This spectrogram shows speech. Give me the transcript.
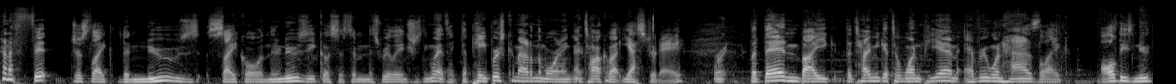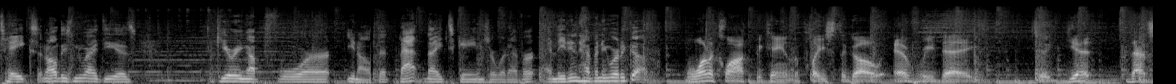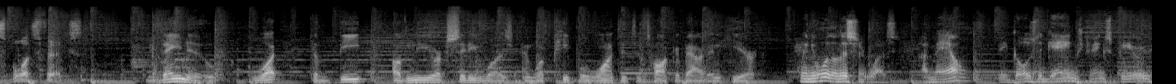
kind of fit just like the news cycle and the news ecosystem in this really interesting way. It's like the papers come out in the morning and talk about yesterday. Right. But then by the time you get to 1 p.m., everyone has like all these new takes and all these new ideas gearing up for, you know, that, that night's games or whatever, and they didn't have anywhere to go. One o'clock became the place to go every day to get that sports fix. They knew what the beat of New York City was and what people wanted to talk about and hear. We knew who the listener was. A male, he goes to games, drinks beer.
